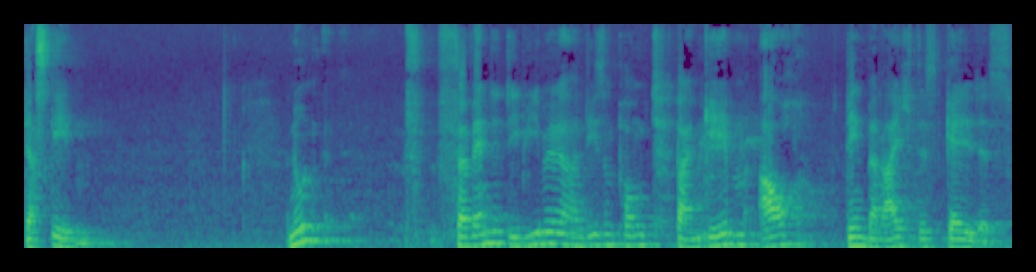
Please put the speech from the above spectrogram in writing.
das Geben. Nun verwendet die Bibel an diesem Punkt beim Geben auch den Bereich des Geldes.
